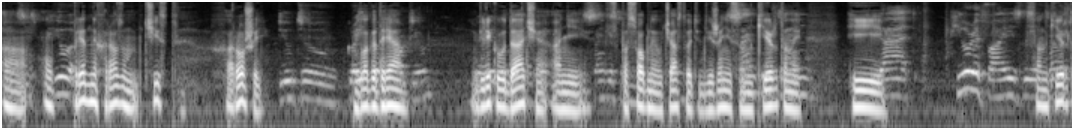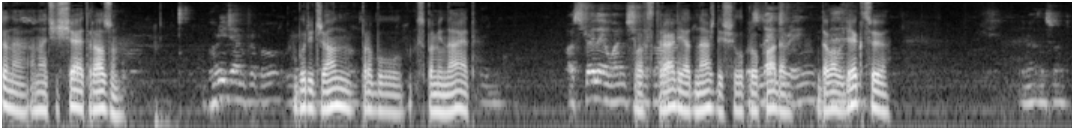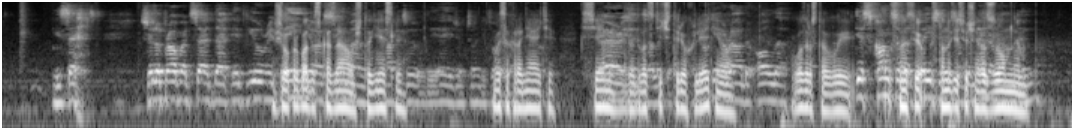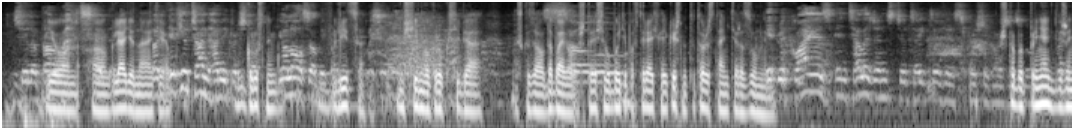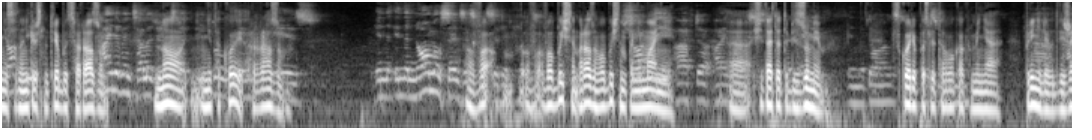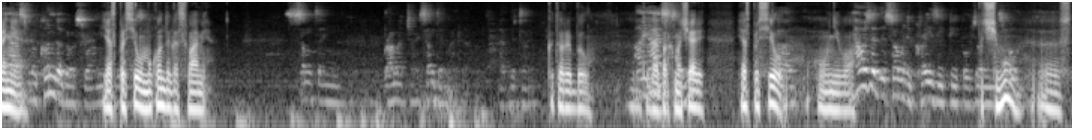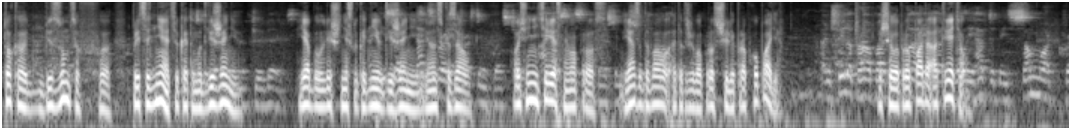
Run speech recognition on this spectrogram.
А у преданных разум чист, хороший. Благодаря великой удаче они способны участвовать в движении Санкиртаны, и Санкиртана, она очищает разум. Буриджан Прабу вспоминает, в Австралии однажды Шила Прабхупада давал лекцию. И Шила Прабхупада сказал, что если вы сохраняете семя до 24-летнего возраста, вы становитесь очень разумным, и он, а, глядя на эти грустные лица мужчин вокруг себя, сказал, добавил, что если вы будете повторять Хари Кришну, то тоже станете разумными. Чтобы принять движение сознания Кришны, требуется разум, но не такой разум. В, в, в обычном, разум в обычном понимании э, считает это безумием. Вскоре после того, как меня приняли в движение, я спросил Мукунда Госвами, который был тогда Брахмачари, я спросил у него, почему э, столько безумцев э, присоединяются к этому движению? Я был лишь несколько дней в движении, и он сказал, очень интересный вопрос. Я задавал этот же вопрос Шили Прабхупаде. И Шила Прабхупада ответил,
